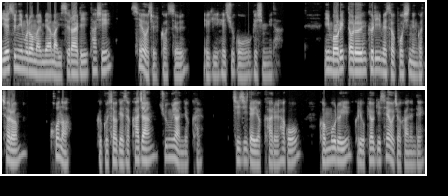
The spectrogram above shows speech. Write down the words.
예수님으로 말미암아 이스라엘이 다시 세워질 것을 얘기해주고 계십니다. 이 머릿돌은 그림에서 보시는 것처럼 코너, 그 구석에서 가장 중요한 역할, 지지대 역할을 하고 건물의 그리고 벽이 세워져 가는데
